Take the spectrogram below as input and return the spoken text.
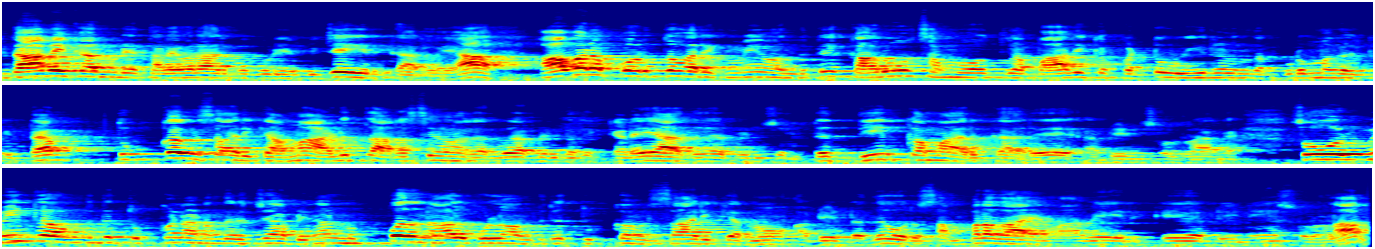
தாவேக்காரனுடைய தலைவராக இருக்கக்கூடிய விஜய் இருக்கார் இல்லையா? அவரை பொறுத்த வரைக்குமே வந்துட்டு கரூர் சம்பவத்தில் பாதிக்கப்பட்டு உயிரிழந்த குடும்பங்கள் கிட்ட துக்க விசாரிக்காம அடுத்த அரசியல் நகர்வு அப்படின்றது கிடையாது அப்படின்னு சொல்லிட்டு தீர்க்கமாக இருக்காரு அப்படின்னு சொல்கிறாங்க ஸோ ஒரு வீட்டில் வந்துட்டு துக்கம் நடந்துருச்சு அப்படின்னா முப்பது நாளுக்குள்ளே வந்துட்டு துக்கம் விசாரிக்கணும் அப்படின்றது ஒரு சம்பிரதாயமாகவே இருக்குது அப்படின்னே சொல்லலாம்.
